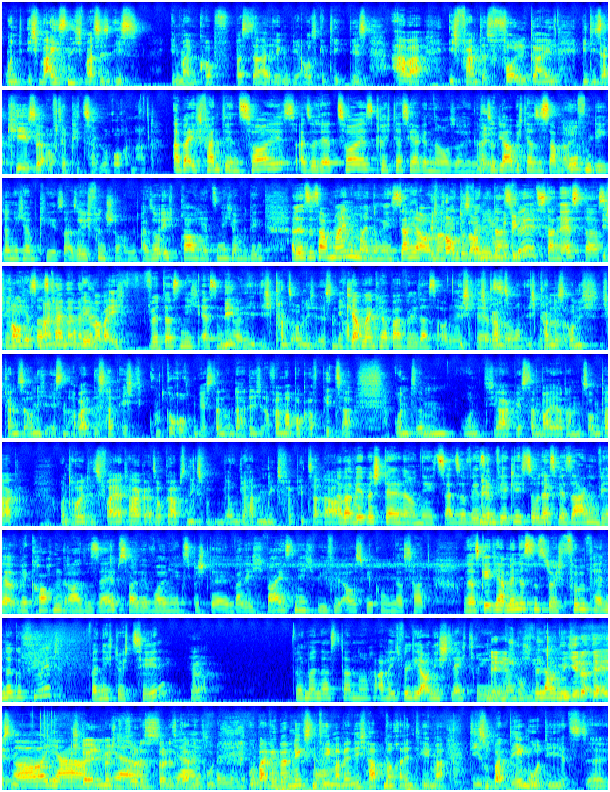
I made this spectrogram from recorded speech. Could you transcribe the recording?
und ich weiß nicht, was es ist in meinem Kopf, was da irgendwie ausgetickt ist. Aber ich fand es voll geil, wie dieser Käse auf der Pizza gerochen hat. Aber ich fand den Zeus, also der Zeus kriegt das ja genauso hin. Also Nee. glaube ich, dass es am Nein. Ofen liegt und nicht am Käse. Also ich finde schon. Also ich brauche jetzt nicht unbedingt. Also das ist auch meine Meinung. Ich sage ja auch immer, wenn du, wenn du das willst, dann ess das. Ich Für brauch- mich ist das nein, kein nein, nein, Problem. nein. Aber ich würde das nicht essen Nee, können. ich kann es auch nicht essen. Ich glaube, mein Körper will das auch nicht. ich, ich, so, ich kann das äh, auch nicht, ich kann es auch nicht essen, aber das hat echt gut gerochen gestern und da hatte ich auf einmal Bock auf Pizza und, ähm, und ja, gestern war ja dann Sonntag und heute ist Feiertag, also gab es nichts und wir hatten nichts für Pizza da. Aber also, wir bestellen auch nichts. Also wir Nee. sind wirklich so, dass Nee. wir sagen, wir, wir kochen gerade selbst, weil wir wollen nichts bestellen, weil ich weiß nicht, wie viel Auswirkungen das hat. Und das geht ja mindestens durch fünf Hände gefühlt, wenn nicht durch zehn. ja. Will man das dann noch? Ach, ich will die auch nicht schlecht reden. Nee, ich auch ich nicht. will auch nicht. Jeder, der Essen Oh, ja. bestellen möchte, Ja. soll das, soll das Ja, gerne ich tun. will- ich Wobei wir beim nächsten nicht Thema, wenn ich habe noch ein Thema, die super Demo, die jetzt äh,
